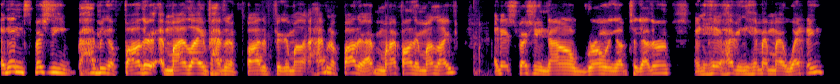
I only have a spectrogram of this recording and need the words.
and then especially having a father in my life, having a father figure in my life, having a father, having my father in my life, and especially now growing up together and ha- having him at my wedding,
